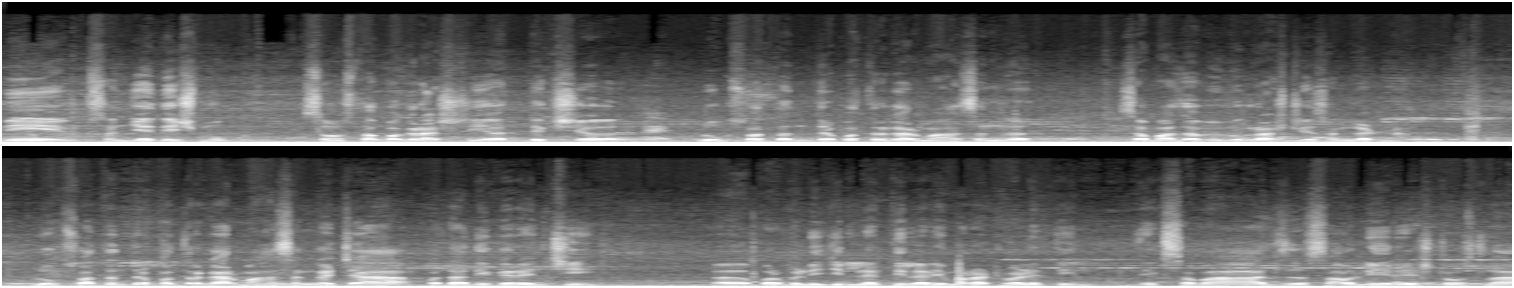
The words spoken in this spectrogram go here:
मी संजय देशमुख संस्थापक राष्ट्रीय अध्यक्ष लोकस्वातंत्र्य पत्रकार महासंघ समाजाभिमुख राष्ट्रीय संघटना. लोकस्वातंत्र्य पत्रकार महासंघाच्या पदाधिकाऱ्यांची परभणी जिल्ह्यातील आणि मराठवाड्यातील एक सभा आज सावली रेस्ट हाऊसला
